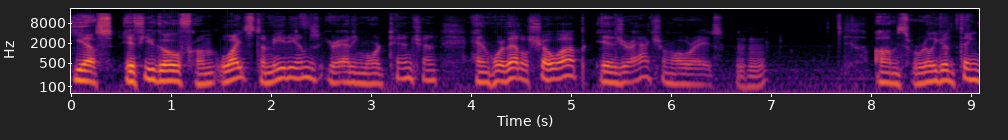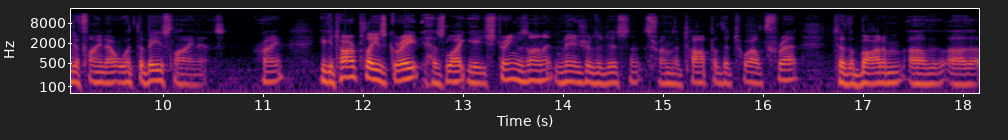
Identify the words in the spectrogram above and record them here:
Yes, if you go from lights to mediums, you're adding more tension, and where that'll show up is your action will raise. Um, it's a really good thing to find out what the baseline is, right? Your guitar plays great, has light gauge strings on it. Measure the distance from the top of the 12th fret to the bottom of uh,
